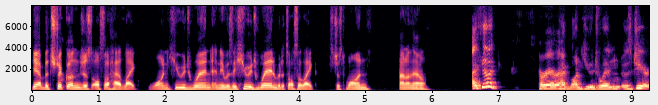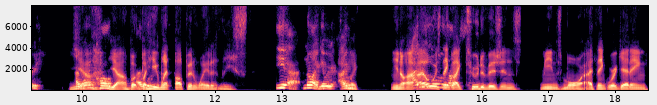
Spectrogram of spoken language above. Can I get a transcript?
Yeah, but Strickland just also had like one huge win, and it was a huge win, but it's also like it's just one. I don't know. I feel like Pereira had one huge win. It was Jiri. Yeah, call- yeah, but I but he went up in weight at least. Yeah, no, I get what I like you know, I, I I always think like two divisions means more. I think we're getting,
